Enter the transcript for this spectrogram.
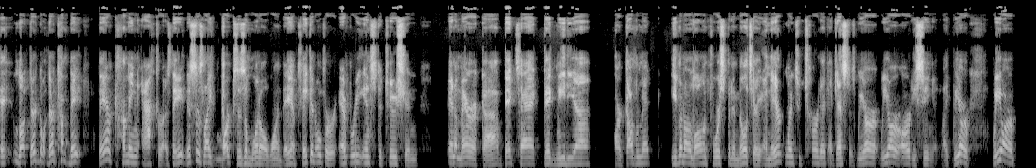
it, look, they're go, they're come they they are coming after us. They this is like Marxism 101. They have taken over every institution in America, big tech, big media, our government, even our law enforcement and military, and they are going to turn it against us. We are we are already seeing it. Like we are we are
